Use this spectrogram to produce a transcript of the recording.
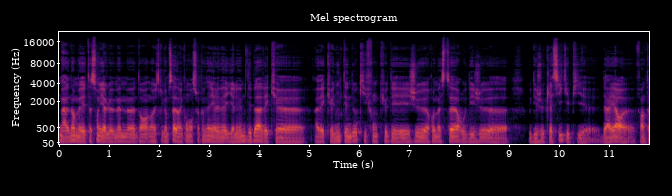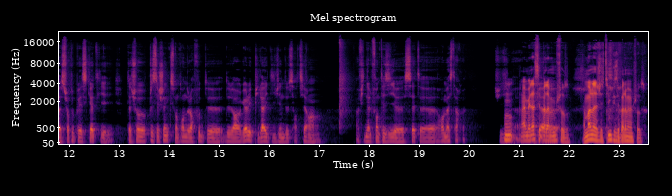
Bah non mais de toute façon il y a le même euh, dans, dans les trucs comme ça, dans les conventions comme ça, il y a, le- il y a les mêmes débats avec euh, avec Nintendo qui font que des jeux remaster ou des jeux euh, ou des jeux classiques et puis euh, derrière, euh, enfin t'as surtout PS4 qui est- t'as sur PlayStation qui sont en train de leur foutre de, de leur gueule et puis là ils viennent de sortir un, un Final Fantasy euh, 7 euh, remaster quoi. Tu dis, Mm. bah, Ouais, mais là, c'est pas la même euh, chose. Ah, Moi, là, j'estime que c'est pas la même chose.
